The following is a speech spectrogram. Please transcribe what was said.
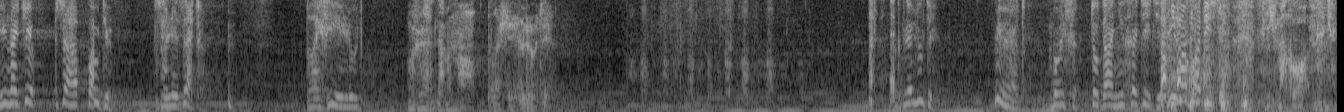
и найти зоопарк. Люди. Залезать. Плохие люди. Уже давно. Плохие люди. Для людей? Нет, больше туда не ходите. Не могу отвезти. Не могу. Нет,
